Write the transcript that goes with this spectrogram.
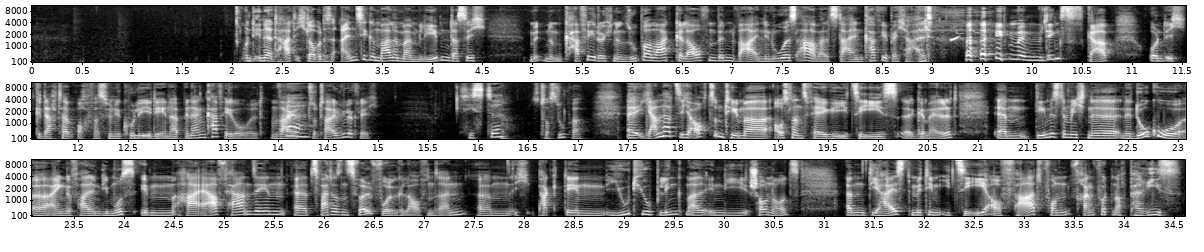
Und in der Tat, ich glaube, das einzige Mal in meinem Leben, dass ich mit einem Kaffee durch einen Supermarkt gelaufen bin, war in den USA, weil es da einen Kaffeebecher halt im, im, Dings gab. Und ich gedacht habe, ach, was für eine coole Idee, und habe mir dann einen Kaffee geholt und war ja. total glücklich. Siehst du? Ist doch super. Äh, Jan hat sich auch zum Thema auslandsfähige ICEs äh, gemeldet. Ähm, dem ist nämlich eine, eine Doku äh, eingefallen, die muss im HR-Fernsehen 2012 äh, wohl gelaufen sein. Ähm, ich packe den YouTube-Link mal in die Show Notes. Ähm, die heißt Mit dem ICE auf Fahrt von Frankfurt nach Paris.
